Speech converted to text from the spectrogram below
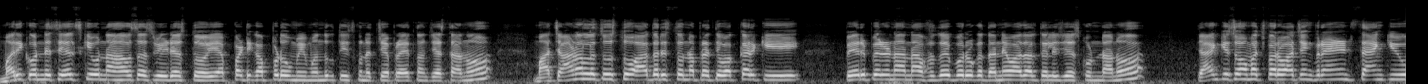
మరికొన్ని సేల్స్కి ఉన్న హౌసెస్ వీడియోస్తో ఎప్పటికప్పుడు మీ ముందుకు తీసుకుని వచ్చే ప్రయత్నం చేస్తాను. మా ఛానల్ను చూస్తూ ఆదరిస్తున్న ప్రతి ఒక్కరికి పేరు పేరున నా హృదయపూర్వక ధన్యవాదాలు తెలియజేసుకుంటున్నాను. Thank you so much for watching friends. Thank you.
